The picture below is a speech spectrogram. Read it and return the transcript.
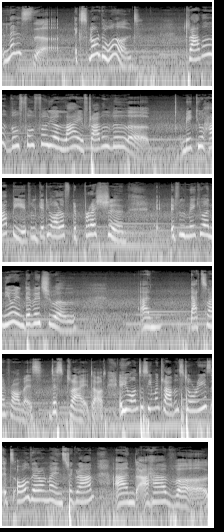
Let us uh, explore the world. Travel will fulfill your life, travel will. Uh, make you happy. It will get you out of depression. It will make you a new individual. And that's my promise. Just try it out. If you want to see my travel stories it's all there on my instagram. And i have uh,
